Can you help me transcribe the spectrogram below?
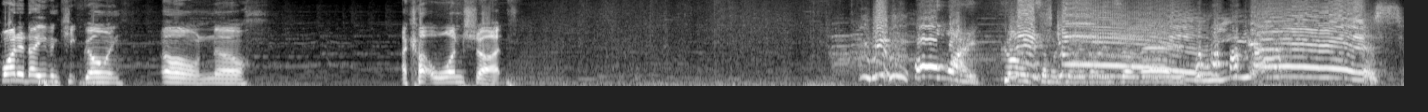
Why did I even keep going? Oh no. I got one shot. oh my god! Let's go! Yes!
